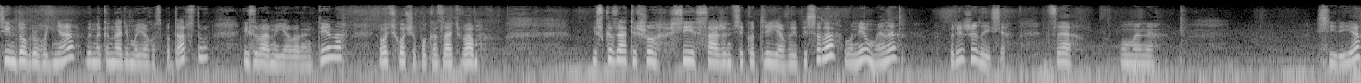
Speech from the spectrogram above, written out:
Всім доброго дня! Ви на каналі Моє Господарство. І з вами я Валентина. Ось хочу показати вам і сказати, що всі саджанці, котрі я виписала, вони у мене прижилися. Це у мене Сірія.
